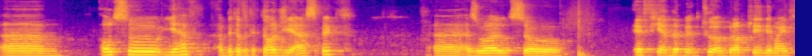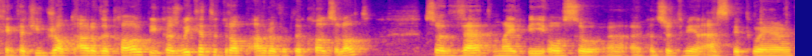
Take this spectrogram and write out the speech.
Um, also, you have a bit of a technology aspect uh, as well. So if you end up too abruptly, they might think that you dropped out of the call because we tend to drop out of the calls a lot. So that might be also uh, considered to be an aspect where,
